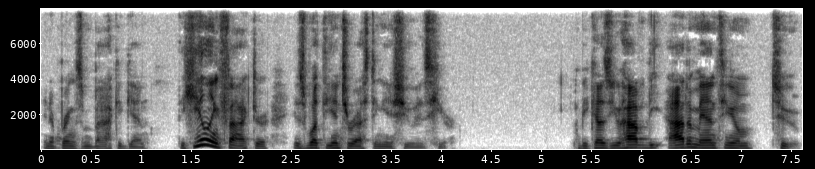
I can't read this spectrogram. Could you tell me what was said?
and it brings him back again. The healing factor is what the interesting issue is here. Because you have the adamantium tube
